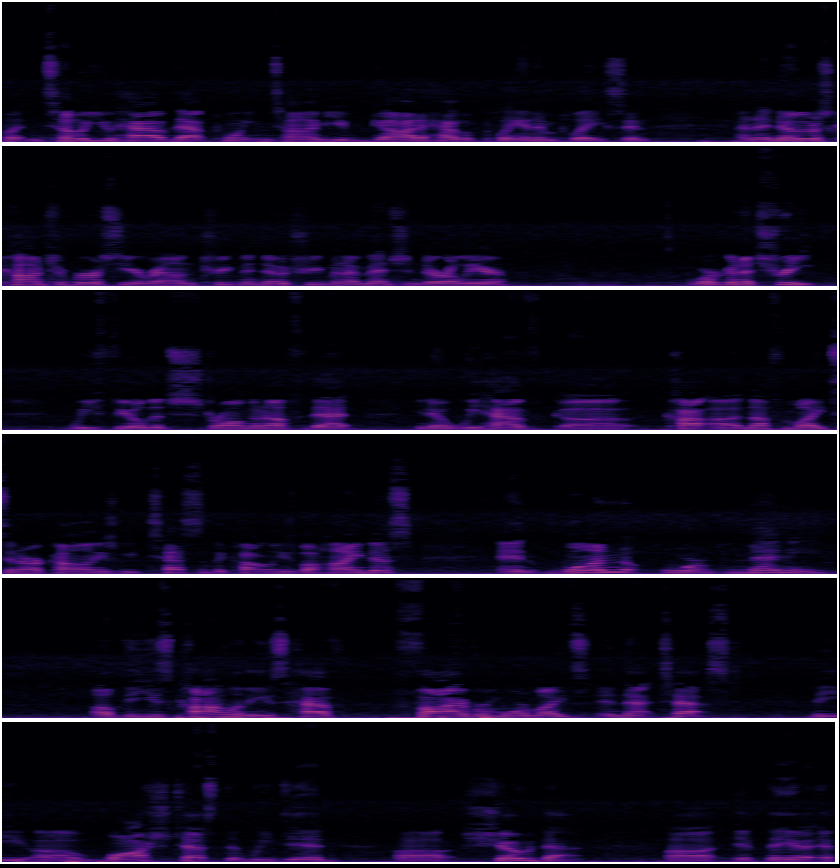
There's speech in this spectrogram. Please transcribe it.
But until you have that point in time, you've got to have a plan in place. And, and I know there's controversy around treatment, no treatment. I mentioned earlier, we're going to treat. We feel that's strong enough that you know we have uh, uh, enough mites in our colonies. We tested the colonies behind us, and one or many of these colonies have five or more mites in that test. The uh, wash test that we did uh, showed that. Uh, if they, if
